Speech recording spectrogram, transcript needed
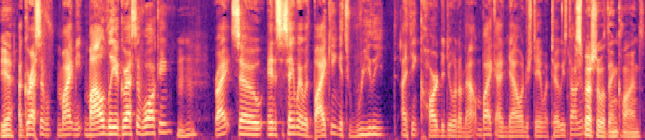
Yeah. aggressive, mi- mildly aggressive walking, Mm-hmm. right? So, and it's the same way with biking. It's really, I think, hard to do on a mountain bike. I now understand what Toby's talking about. Especially with inclines.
